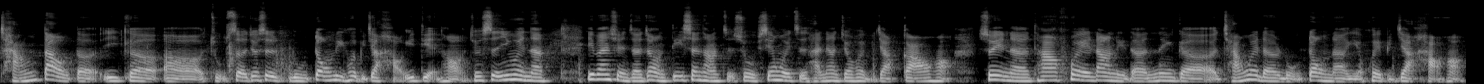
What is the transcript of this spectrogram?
肠道的一个呃阻塞，就是蠕动力会比较好一点哈。就是因为呢，一般选择这种低升糖指数，纤维质含量就会比较高哈，所以呢，它会让你的那个肠胃的蠕动呢也会比较好哈。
